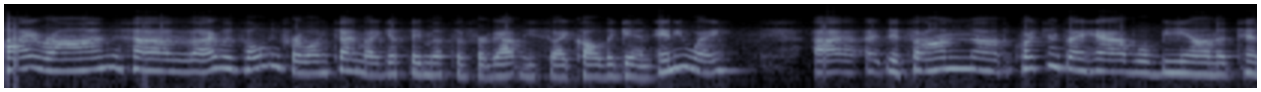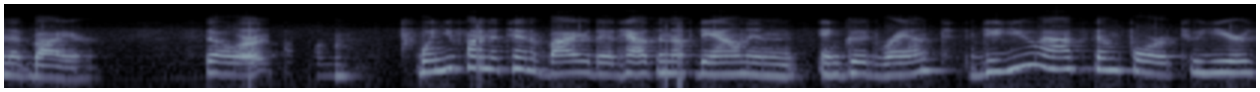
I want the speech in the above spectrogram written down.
Hi, Ron. Uh, I was holding for a long time. I guess they must have forgot me, so I called again. Anyway, uh, it's on. Uh, the questions I have will be on a tenant buyer. So, All right. um, when you find a tenant buyer that has enough down and and good rent, do you ask them for two years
